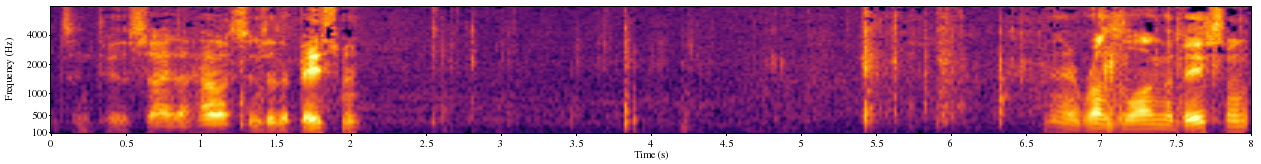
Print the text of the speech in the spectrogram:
Runs in through the side of the house into the basement. And it runs along the basement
